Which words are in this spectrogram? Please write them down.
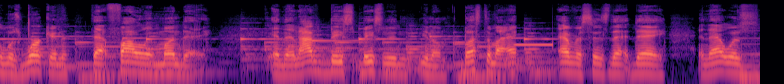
It was working that following Monday, and then I've basically, you know, busted my ass ever since that day. And that was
